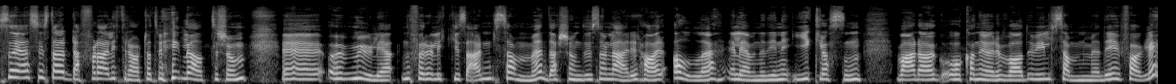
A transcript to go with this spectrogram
Så jeg syns det er derfor det er litt rart at vi later som eh, muligheten for å lykkes er den samme dersom du som lærer har alle elevene dine i klassen hver dag og kan gjøre hva du vil sammen med de faglig,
